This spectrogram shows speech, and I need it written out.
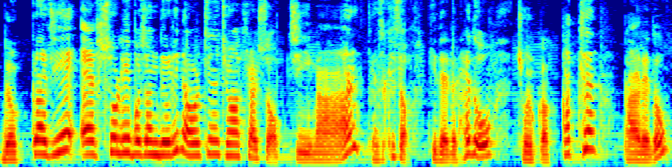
몇 가지의 앱솔리 버전들이 나올지는 정확히 알 수 없지만 계속해서 기대를 해도 좋을 것 같은 바이레도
